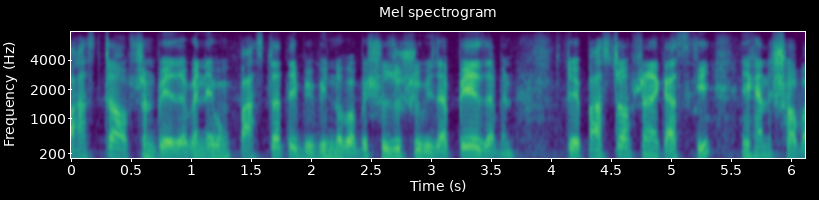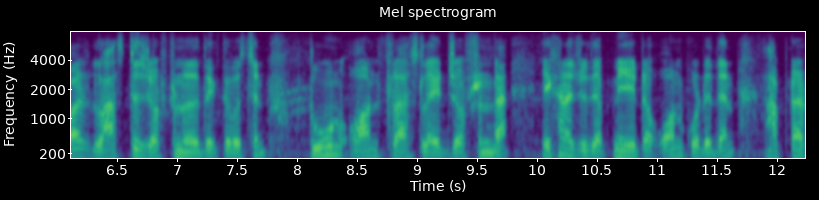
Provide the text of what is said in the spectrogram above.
পাঁচটা অপশন পেয়ে যাবেন এবং পাঁচটাতে বিভিন্নভাবে সুযোগ সুবিধা পেয়ে যাবেন। তো এই পাঁচটা অপশনের কাজ কি? এখানে সবার লাস্টে যে অপশনটা দেখতে পাচ্ছেন টুন অন ফ্ল্যাশ লাইট যে অপশনটা এখানে যদি আপনি এটা অন করে দেন, আপনার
